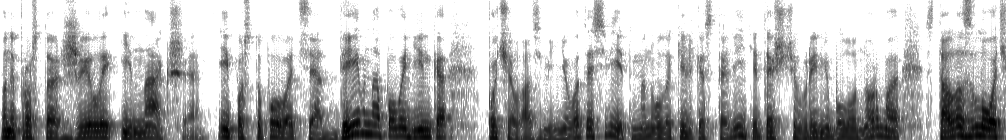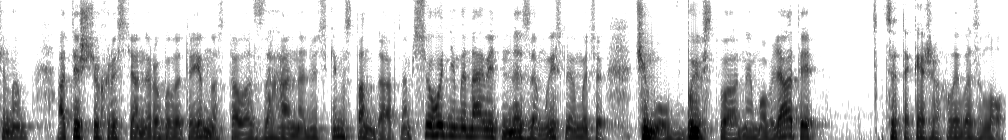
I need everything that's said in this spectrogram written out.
вони просто жили інакше. І поступово ця дивна поведінка почала змінювати світ. Минуло кілька століть, і те, що в Римі було нормою, стало злочином. А те, що християни робили таємно, стало загальнолюдським стандартом. Сьогодні ми навіть не замислюємося, чому вбивство немовляти. Це таке жахливе зло,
